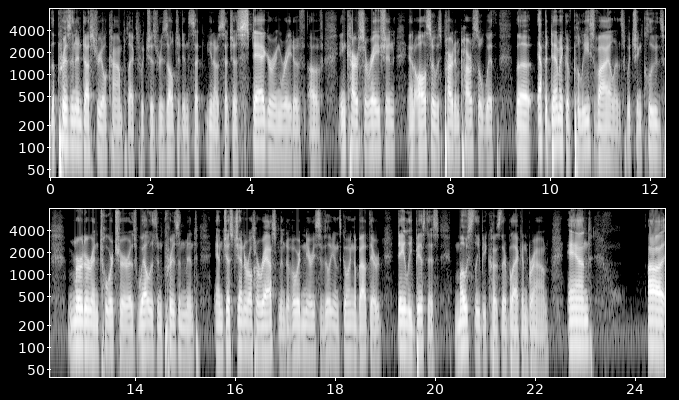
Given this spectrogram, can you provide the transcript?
the prison industrial complex, which has resulted in such, you know, such a staggering rate of, of incarceration and also is part and parcel with the epidemic of police violence, which includes murder and torture as well as imprisonment and just general harassment of ordinary civilians going about their daily business, mostly because they're black and brown. And uh,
